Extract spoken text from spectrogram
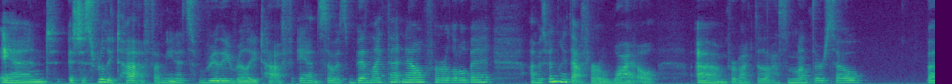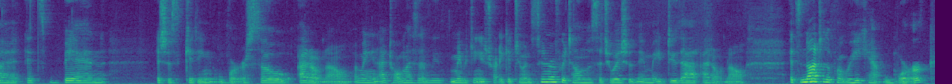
and it's just really tough. I mean, it's really, really tough. And so it's been like that now for a little bit. Um, it's been like that for a while, um, for about the last month or so, but it's been, it's just getting worse. So I don't know. I mean, I told him, I said, maybe we need to try to get you in sooner. If we tell him the situation, they may do that. I don't know. It's not to the point where he can't work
